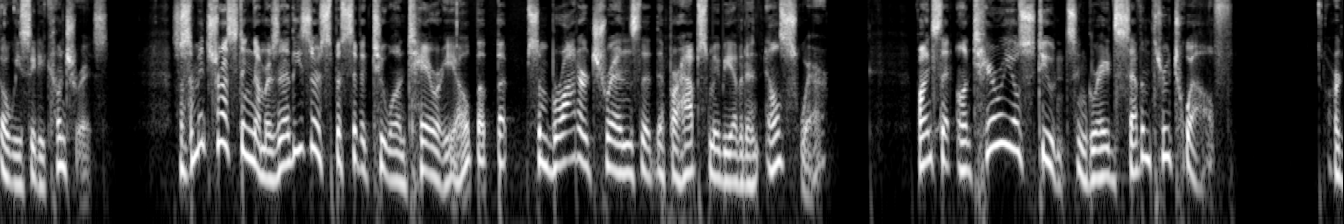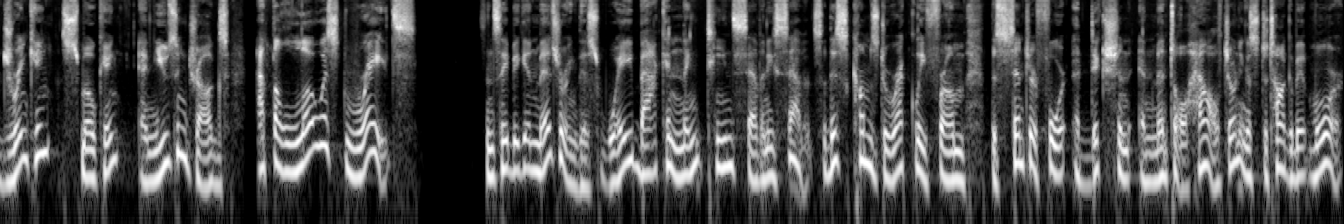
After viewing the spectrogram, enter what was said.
OECD countries. So some interesting numbers. Now these are specific to Ontario, but but some broader trends that, that perhaps may be evident elsewhere. Finds that Ontario students in grades 7 through 12 are drinking, smoking, and using drugs at the lowest rates since they began measuring this way back in 1977. So this comes directly from the Center for Addiction and Mental Health. Joining us to talk a bit more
